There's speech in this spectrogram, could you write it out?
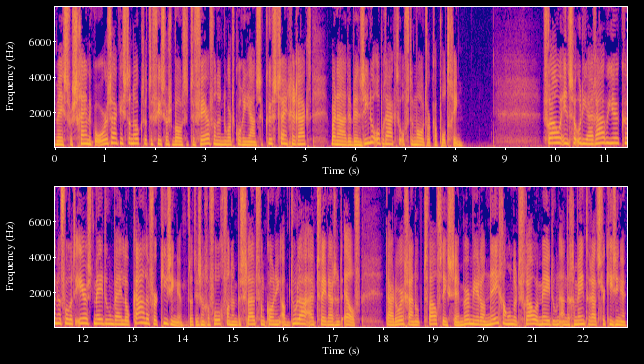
De meest waarschijnlijke oorzaak is dan ook dat de vissersboten te ver van de Noord-Koreaanse kust zijn geraakt, waarna de benzine opraakte of de motor kapot ging. Vrouwen in Saoedi-Arabië kunnen voor het eerst meedoen bij lokale verkiezingen. Dat is een gevolg van een besluit van koning Abdullah uit 2011. Daardoor gaan op 12 december meer dan 900 vrouwen meedoen aan de gemeenteraadsverkiezingen.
